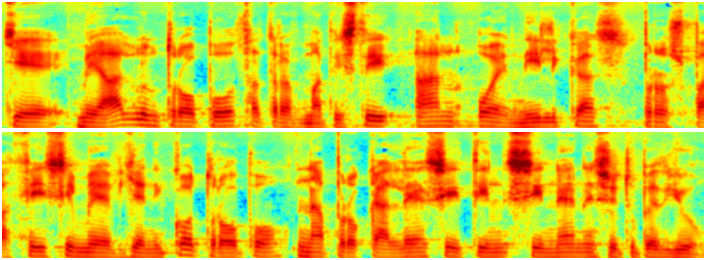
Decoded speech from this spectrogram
και με άλλον τρόπο θα τραυματιστεί αν ο ενήλικας προσπαθήσει με ευγενικό τρόπο να προκαλέσει την συνένεση του παιδιού.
